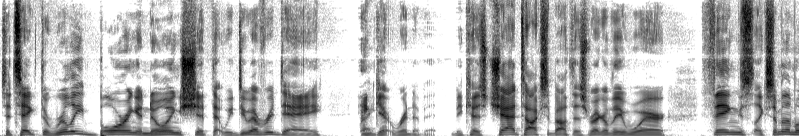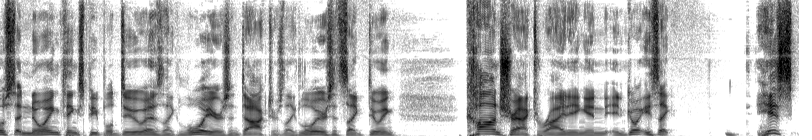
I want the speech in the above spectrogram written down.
to take the really boring annoying shit that we do every day and get rid of it. Because Chad talks about this regularly where things like some of the most annoying things people do as like lawyers and doctors, like lawyers it's like doing contract writing and, and going it's like his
